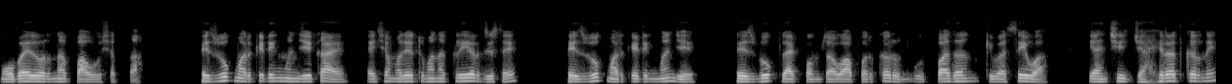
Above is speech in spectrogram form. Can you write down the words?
मोबाईलवरनं पाहू शकता. फेसबुक मार्केटिंग म्हणजे काय? याच्यामध्ये तुम्हाला क्लिअर दिसते फेसबुक मार्केटिंग म्हणजे फेसबुक प्लॅटफॉर्मचा वापर करून उत्पादन किंवा सेवा यांची जाहिरात करणे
